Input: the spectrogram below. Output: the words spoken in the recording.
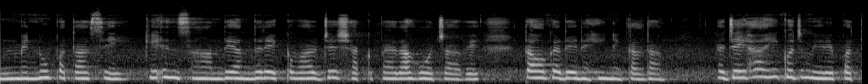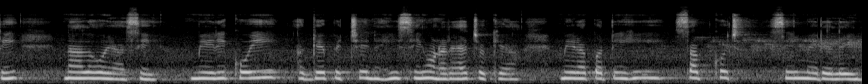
ਮੈਨੂੰ ਪਤਾ ਸੀ ਕਿ ਇਨਸਾਨ ਦੇ ਅੰਦਰ ਇੱਕ ਵਾਰ ਜੇ ਸ਼ੱਕ ਪੈਦਾ ਹੋ ਜਾਵੇ, ਤਾਂ ਉਹ ਕਦੇ ਨਹੀਂ ਨਿਕਲਦਾ। ਅਜਿਹਾ ਹੀ ਕੁਝ ਮੇਰੇ ਪਤੀ ਨਾਲ ਹੋਇਆ ਸੀ। ਮੇਰੀ ਕੋਈ ਅੱਗੇ ਪਿੱਛੇ ਨਹੀਂ ਸੀ ਹੁਣ ਰਹਿ ਚੁੱਕਿਆ। ਮੇਰਾ ਪਤੀ ਹੀ ਸਭ ਕੁਝ ਸੀ ਮੇਰੇ ਲਈ।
